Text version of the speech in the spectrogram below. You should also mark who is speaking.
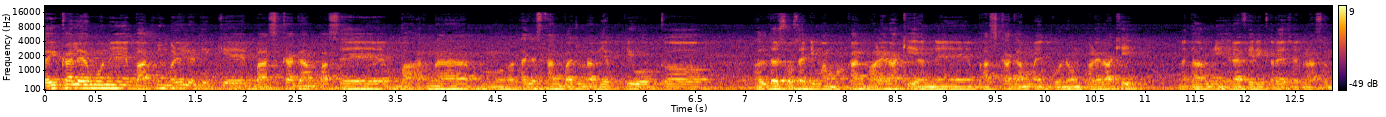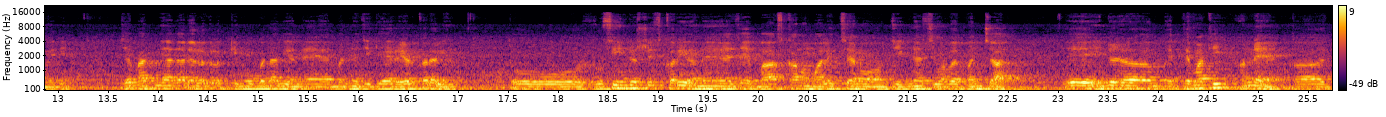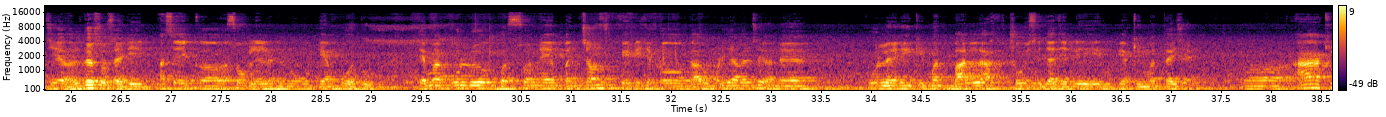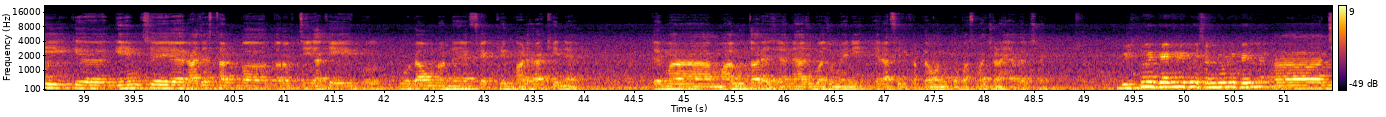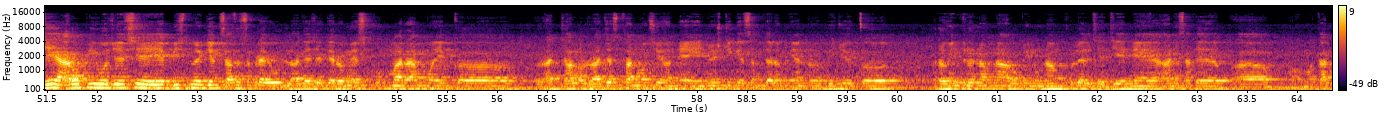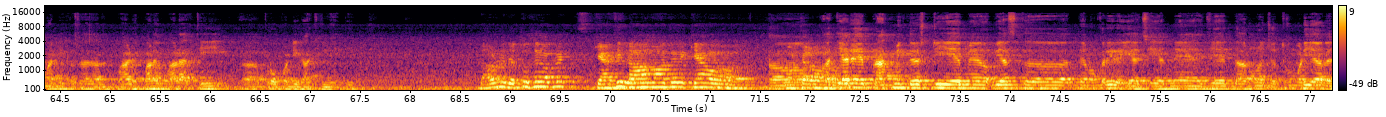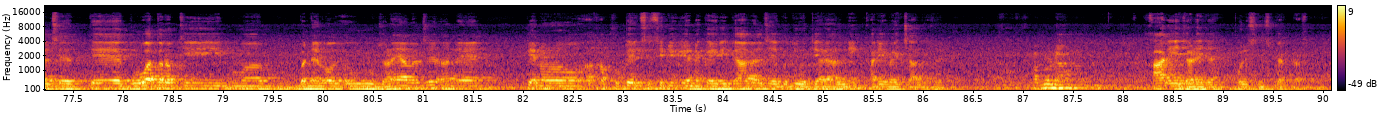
Speaker 1: ગઈકાલે અમને બાતમી મળેલી હતી કે બાસ્કા ગામ પાસે બહારના રાજસ્થાન બાજુના વ્યક્તિઓ હલદર સોસાયટીમાં મકાન ભાડે રાખી અને બાસ્કા ગામમાં એક ગોડાઉન ભાડે રાખી અને દારૂની હેરાફેરી કરે છે ઘણા સમયથી. જે બાતમી આધારે અલગ અલગ ટીમો બનાવી અને બંને જગ્યાએ રેડ કરેલી. તો ઋષિ ઇન્ડસ્ટ્રીઝ કરી અને જે બાસ્કાનો માલિક છે એનો જિજ્ઞાસ જીવનભાઈ પંચાલ, એ તેમાંથી અને જે હલદર સોસાયટી પાસે એક અશોક લેલનનું ટેમ્પો હતું તેમાં કુલ બસો ને પંચાવન પેટી જેટલો દારૂ મળી આવેલ છે અને કુલ એની કિંમત બાર લાખ ચોવીસ હજાર જેટલી રૂપિયા કિંમત થાય છે. આ આખી ગેમ છે રાજસ્થાન તરફથી આખી ગોડાઉન અને ફેક્ટરી ભાડે રાખીને તેમાં માલ ઉતારે છે અને આજુબાજુમાં એની હેરાફેરી કરતા હોવાનું તપાસમાં જણાઈ આવે છે.
Speaker 2: બિશ્નોઈ ગેંગની કોઈ સંડોવણી
Speaker 1: કરી જે આરોપીઓ જે છે એ બિશ્નોઈ ગેંગ સાથે સંકળાય એવું જ લાગે છે કે રમેશ કુમાર રામ એક ઝાલો રાજસ્થાનનો છે અને ઇન્વેસ્ટિગેશન દરમિયાન બીજો એક રવિન્દ્ર નામના આરોપીનું નામ ખુલેલ છે જેને આની સાથે મકાન માલિકો ભાડે ભાડે ભાડાથી પ્રોપર્ટી રાખી હતી
Speaker 2: દારૂનો જથ્થો સાહેબ આપણે ક્યાંથી લાવવામાં આવતો અને ક્યાં?
Speaker 1: અત્યારે પ્રાથમિક દ્રષ્ટિએ અમે અભ્યાસ તેનો કરી રહ્યા છીએ અને જે દારૂનો જથ્થો મળી આવેલ છે તે ગોવા તરફથી બનેલો એવું જણાઈ આવેલ છે અને તેનો આખા ફૂટેજ સીસીટીવી અને કઈ રીતે આવેલ છે એ બધું અત્યારે હાલની કાર્યવાહી ચાલુ છે.
Speaker 2: આપણું નામ?
Speaker 1: R A Jadeja police inspector.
